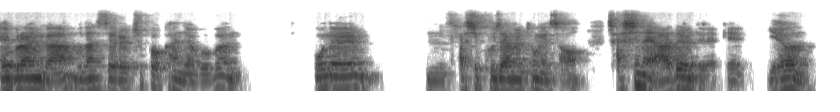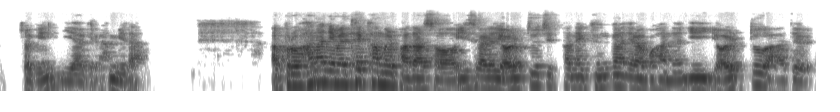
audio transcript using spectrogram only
에브라임과 문하세를 축복한 야곱은 오늘 49장을 음, 통해서 자신의 아들들에게 예언적인 이야기를 합니다. 앞으로 하나님의 택함을 받아서 이스라엘의 열두 지판의 근간이라고 하는 이 열두 아들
